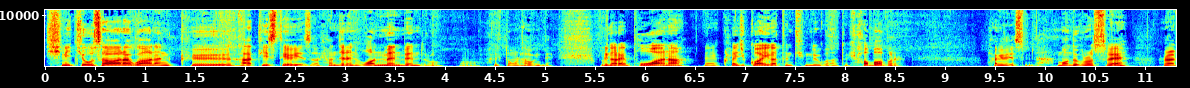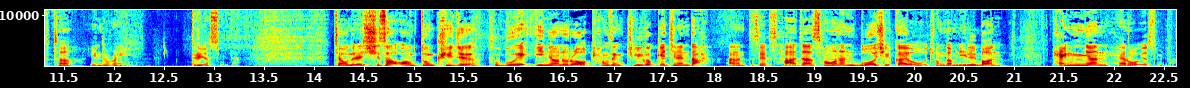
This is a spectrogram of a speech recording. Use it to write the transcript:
신이치 오사와라고 하는 그 아티스트에 의해서 현재는 원맨 밴드로 어, 활동을 하고 있는데 우리나라의 보아나 네, 클래식 과이 같은 팀들과 또 협업을 하게 됐습니다. 몬도그로스의 Raptor in the Rain 들으셨습니다. 자, 오늘의 시사 엉뚱 퀴즈. 부부의 인연으로 평생 즐겁게 지낸다. 라는 뜻의 사자성어는 무엇일까요? 정답은 1번, 백년해로였습니다.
